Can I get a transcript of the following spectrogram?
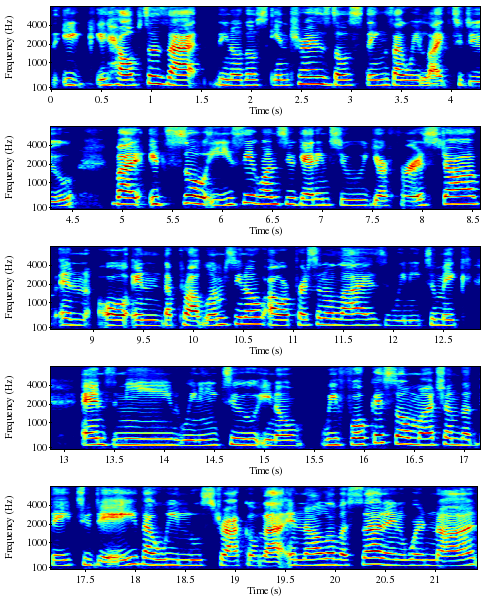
it, it helps us that you know those interests those things that we like to do but it's so easy once you get into your first job and all and the problems you know our personal lives we need to make ends meet we need to you know we focus so much on the day to day that we lose track of that. And all of a sudden we're not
